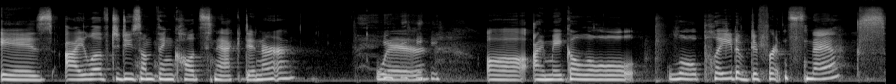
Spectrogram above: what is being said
is I love to do something called snack dinner, where uh, I make a little little plate of different snacks.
